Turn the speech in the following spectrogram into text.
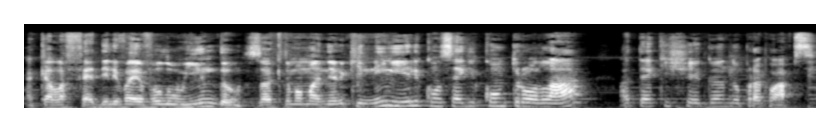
Aquela fé dele vai evoluindo, só que de uma maneira que nem ele consegue controlar até que chega no próprio ápice.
